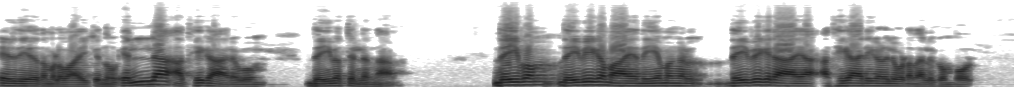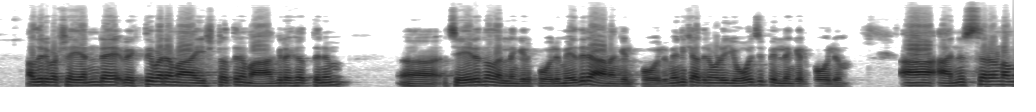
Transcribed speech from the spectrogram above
എഴുതിയത് നമ്മൾ വായിക്കുന്നു എല്ലാ അധികാരവും ദൈവത്തിൽ നിന്നാണ്. ദൈവം ദൈവികമായ നിയമങ്ങൾ ദൈവികരായ അധികാരികളിലൂടെ നൽകുമ്പോൾ അതൊരു പക്ഷേ എന്റെ വ്യക്തിപരമായ ഇഷ്ടത്തിനും ആഗ്രഹത്തിനും ചേരുന്നതല്ലെങ്കിൽ പോലും എതിരാണെങ്കിൽ പോലും എനിക്ക് അതിനോട് യോജിപ്പില്ലെങ്കിൽ പോലും ആ അനുസരണം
